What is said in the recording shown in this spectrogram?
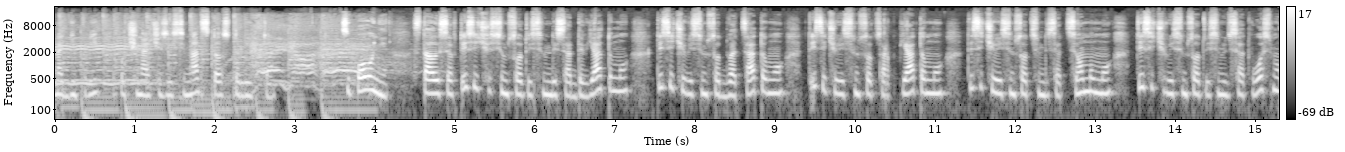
на Дніпрі, починаючи з 18 століття. Ці повені сталися в 1789, 1820, 1845, 1877, 1888,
